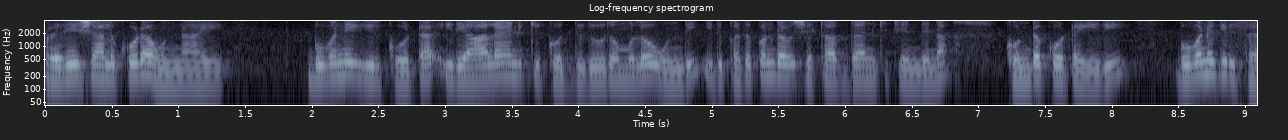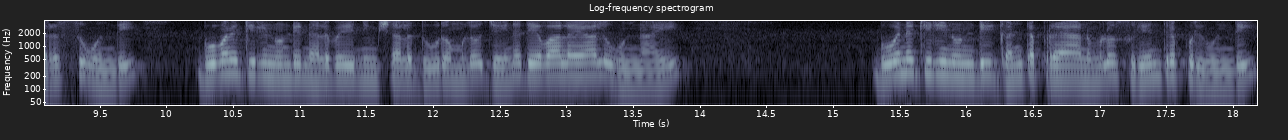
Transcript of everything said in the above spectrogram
ప్రదేశాలు కూడా ఉన్నాయి. భువనగిరి కోట ఇది ఆలయానికి కొద్ది దూరంలో ఉంది. ఇది పదకొండవ శతాబ్దానికి చెందిన కొండకోట ఇది. భువనగిరి సరస్సు ఉంది. భువనగిరి నుండి నలభై నిమిషాల దూరంలో జైన దేవాలయాలు ఉన్నాయి. భువనగిరి నుండి గంట ప్రయాణంలో సురేంద్రపురి ఉంది.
